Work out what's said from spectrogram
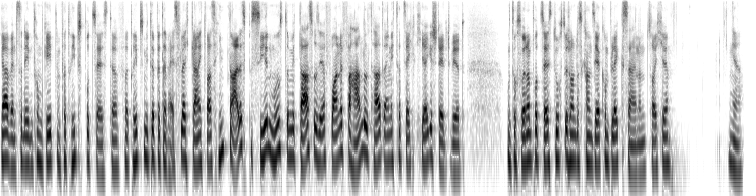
ja, wenn es dann eben darum geht, den Vertriebsprozess. Der Vertriebsmitarbeiter weiß vielleicht gar nicht, was hinten alles passieren muss, damit das, was er vorne verhandelt hat, eigentlich tatsächlich hergestellt wird. Und durch so einen Prozess durchzuschauen, das kann sehr komplex sein. Und solche, ja.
